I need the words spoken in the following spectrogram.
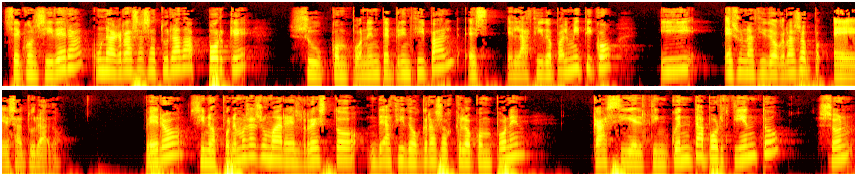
Se considera una grasa saturada porque su componente principal es el ácido palmítico y es un ácido graso eh, saturado. Pero si nos ponemos a sumar el resto de ácidos grasos que lo componen, casi el 50% son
